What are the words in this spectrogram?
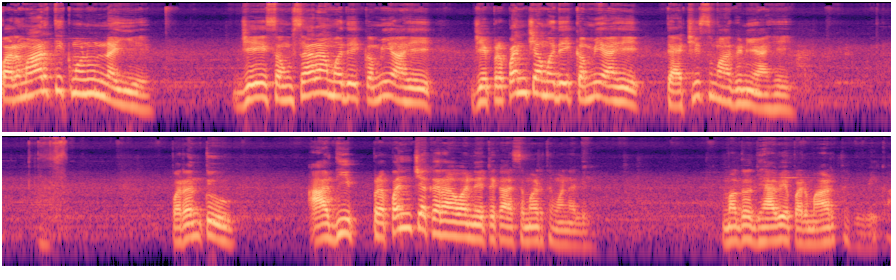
परमार्थिक म्हणून नाही आहे जे संसारामध्ये कमी आहे जे प्रपंचामध्ये कमी आहे त्याचीच मागणी आहे. परंतु आधी प्रपंच करावा नेटका समर्थ म्हणाले? मग घ्यावे परमार्थ विवेका.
